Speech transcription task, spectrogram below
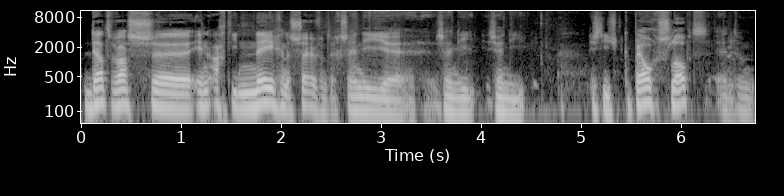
Dat was eh, in 1879 zijn die, eh, zijn die, zijn die, is die kapel gesloopt. En toen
